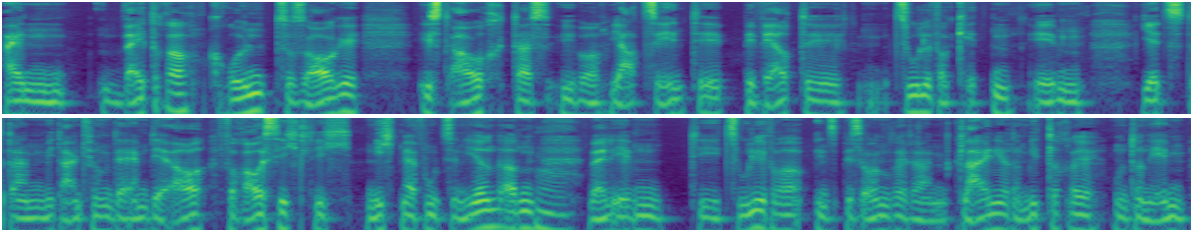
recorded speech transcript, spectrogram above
Ein weiterer Grund zur Sorge ist auch, dass über Jahrzehnte bewährte Zulieferketten eben jetzt dann mit Einführung der MDR voraussichtlich nicht mehr funktionieren werden, mhm. weil eben die Zulieferer, insbesondere dann kleine oder mittlere Unternehmen,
